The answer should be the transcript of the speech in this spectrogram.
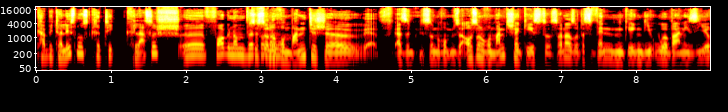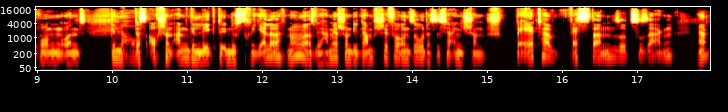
Kapitalismuskritik klassisch äh, vorgenommen wird. Das ist so eine romantische, äh, also so ein, so auch so ein romantischer Gestus, oder? So das Wenden gegen die Urbanisierung und genau. das auch schon angelegte Industrielle. Ne? Also wir haben ja schon die Dampfschiffe und so, das ist ja eigentlich schon später Western sozusagen. Ja?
